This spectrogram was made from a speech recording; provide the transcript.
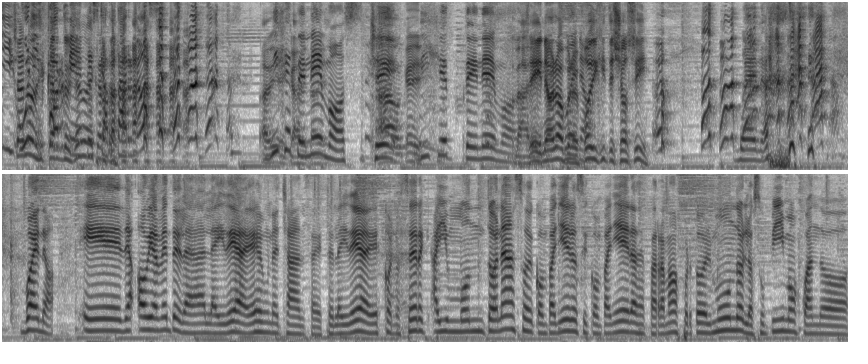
ni Ya un no informe ya en no descartarnos. Bien, Dije tenemos, che, Ah, dije tenemos. Sí, no, no, pero Bueno. después dijiste yo sí. Bueno, bueno eh, obviamente la, la idea es una chanza. Esto. La idea es conocer. Hay un montonazo de compañeros y compañeras desparramados por todo el mundo. Lo supimos cuando,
